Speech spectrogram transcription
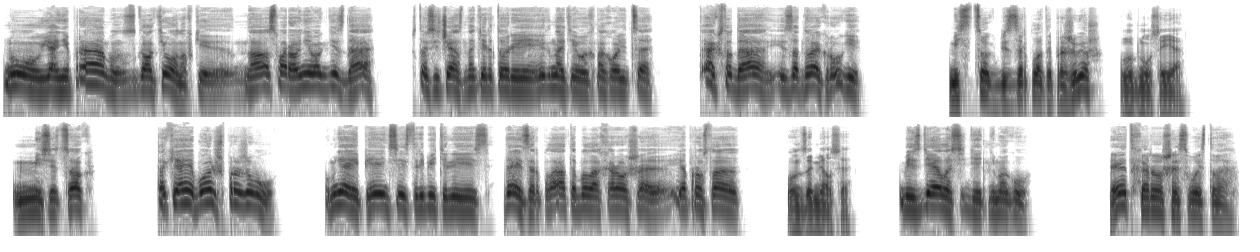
«Ну, я не прям с Галтионовки, но с Вороньего гнезда что сейчас на территории Игнатьевых находится. Так что да, из одной округи». «Месяцок без зарплаты проживешь? улыбнулся я. «Месяцок? Так я и больше проживу. У меня и пенсия истребители есть, да и зарплата была хорошая. Я просто...» Он замялся. «Без дела сидеть не могу». «Это хорошее свойство.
